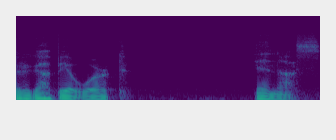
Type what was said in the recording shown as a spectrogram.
Spirit of God, be at work in us.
